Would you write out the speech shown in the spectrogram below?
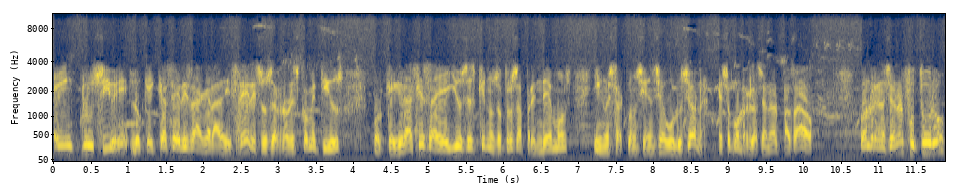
e inclusive lo que hay que hacer es agradecer esos errores cometidos porque gracias a ellos es que nosotros aprendemos y nuestra conciencia evoluciona. Eso con relación al pasado. Con relación al futuro,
